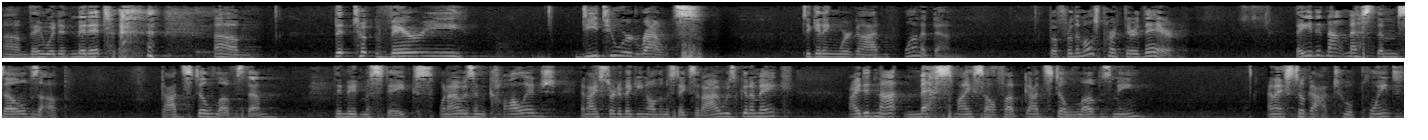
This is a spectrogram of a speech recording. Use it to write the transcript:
Um, they would admit it. um, that took very detoured routes to getting where God wanted them. But for the most part, they're there. They did not mess themselves up. God still loves them. They made mistakes. When I was in college and I started making all the mistakes that I was going to make, I did not mess myself up. God still loves me. And I still got to a point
